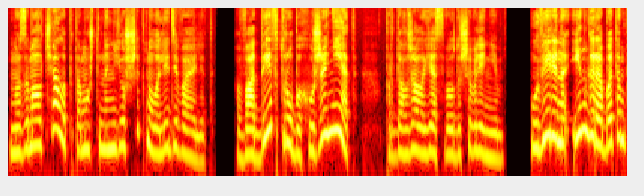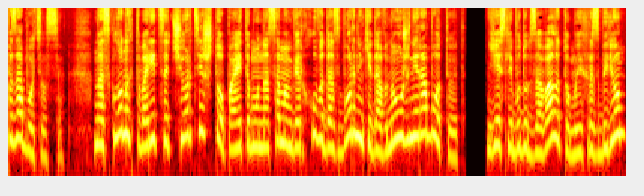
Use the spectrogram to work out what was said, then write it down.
Но замолчала, потому что на нее шикнула леди Вайлет. «Воды в трубах уже нет», — продолжала я с воодушевлением. Уверена, Ингар об этом позаботился. На склонах творится черти что, поэтому на самом верху водосборники давно уже не работают. Если будут завалы, то мы их разберем.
